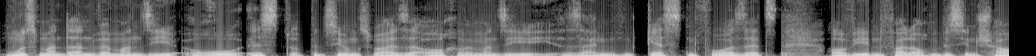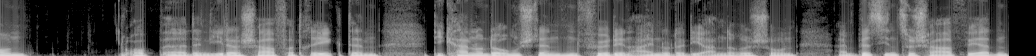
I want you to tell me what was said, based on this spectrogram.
Muss man dann, wenn man sie roh isst, beziehungsweise auch wenn man sie seinen Gästen vorsetzt, auf jeden Fall auch ein bisschen schauen ob äh, denn jeder scharf verträgt, denn die kann unter Umständen für den einen oder die andere schon ein bisschen zu scharf werden.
